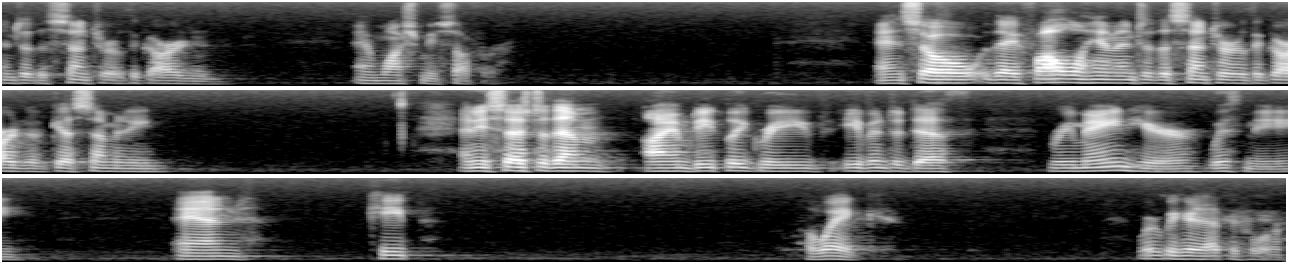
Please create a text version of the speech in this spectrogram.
into the center of the garden and watch me suffer. And so they follow him into the center of the Garden of Gethsemane. And he says to them, I am deeply grieved, even to death. Remain here with me and keep awake. Where did we hear that before?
